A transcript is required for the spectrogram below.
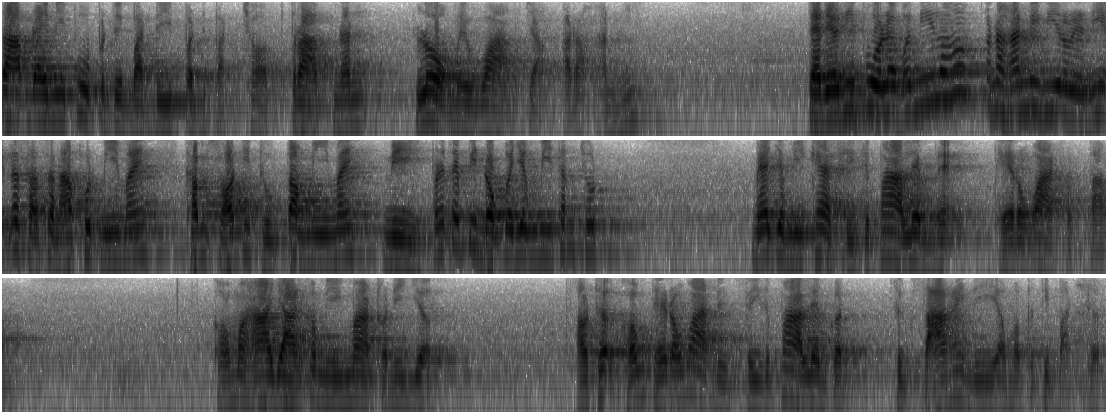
ตราบใดมีผู้ปฏิบัติดีปฏิบัติชอบ ตราบนั้นโลกไม่ว่างจากอรหันต์แต่เดี๋ยวนี้พูดแล้วว่ามีหรอกอาหารไม่มีเราเดี๋ยวนี้ แล้วศาสนาพุทธมีไหมคำสอนที่ถูกต้องมีไหมมี พระเจ้าปิฎกก็ยังมีทั้งชุด แม้จะมีแค่สี่สิบห้าเล่มเนี่ยเทรวาสก็ตาม ของมหายานก็มีมากกว่านี้เยอะ เอาเถอะของเทรวาสสี่สิบห้าเล่มก็ศึกษาให้ดีเอามาปฏิบัติเถอะ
